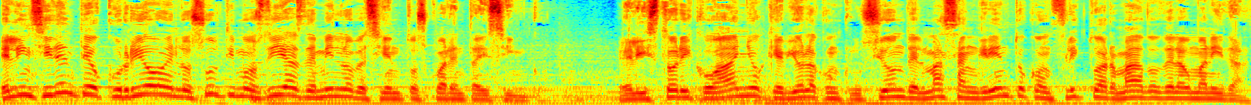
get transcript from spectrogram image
El incidente ocurrió en los últimos días de 1945, el histórico año que vio la conclusión del más sangriento conflicto armado de la humanidad,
